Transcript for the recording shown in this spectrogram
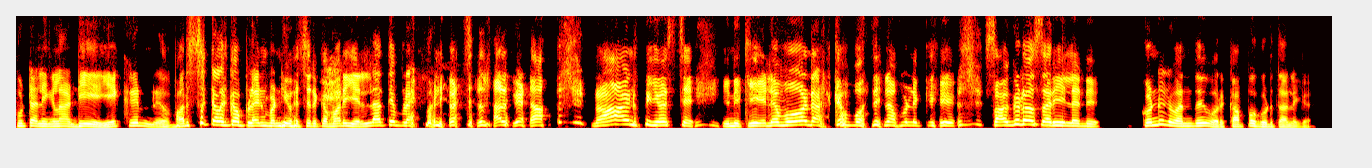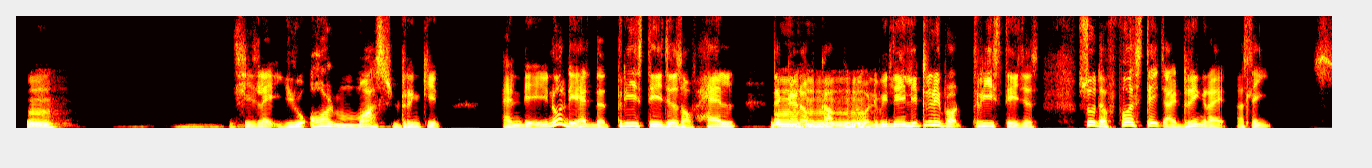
கூட்டாளிங்களாம் டே ஏக்கு வருஷக்கணக்கா பிளான் பண்ணி வச்சிருக்க மாதிரி எல்லாத்தையும் பிளான் பண்ணி வச்சிருந்தாலுங்கடா நான் இன்னும் யோசிச்சேன் இன்னைக்கு என்னமோ நடக்க போகுது நம்மளுக்கு சகுனம் சரியில்லைன்னு கொண்டுட்டு வந்து ஒரு கப்பை கொடுத்தானுங்க ம். she's like you all must drink it and they, you know they had the three stages of hell that kind of Mhm, cup you know mhm. they literally brought three stages so the first stage i drink right i was like "S-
